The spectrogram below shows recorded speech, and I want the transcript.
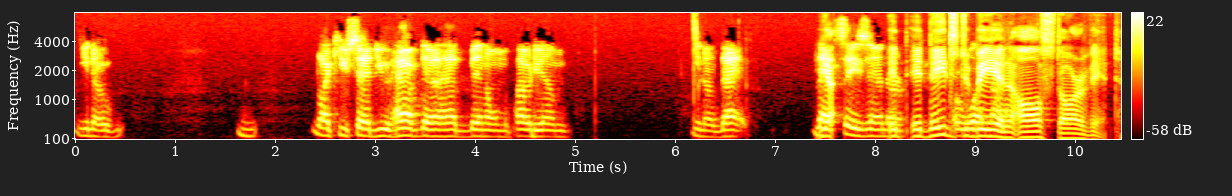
you know, like you said, you have to have been on the podium. You know that that Yeah, season. Or, It it needs to be an all star event.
